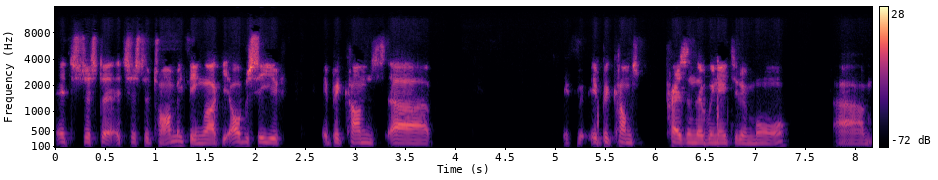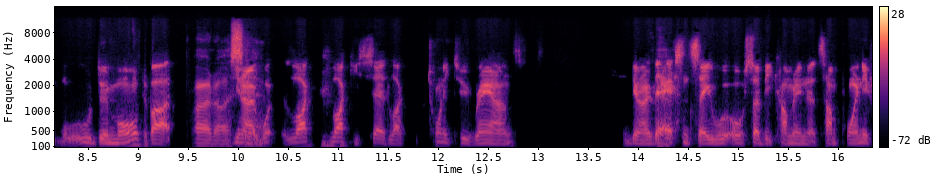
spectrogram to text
it's just a it's just a timing thing. Like, obviously, if it becomes uh, if it becomes present that we need to do more, um, we'll do more. But Paradise, you know, like like you said, like 22 rounds. You know, the yeah. S and C will also be coming in at some point. If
